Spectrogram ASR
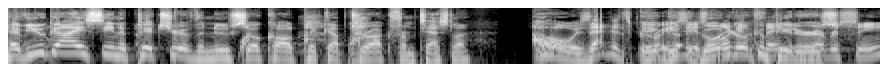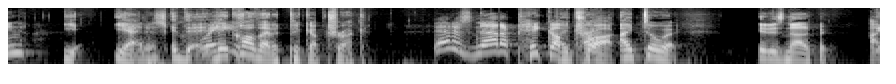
Have you guys seen a picture of the new so-called pickup truck from Tesla? Oh, is that the go- craziest go to looking your thing computers. you've ever seen? Yeah, yeah. That is They- They call that a pickup truck. That is not a pickup I- truck. I, I tell it, it is not a pick. It,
